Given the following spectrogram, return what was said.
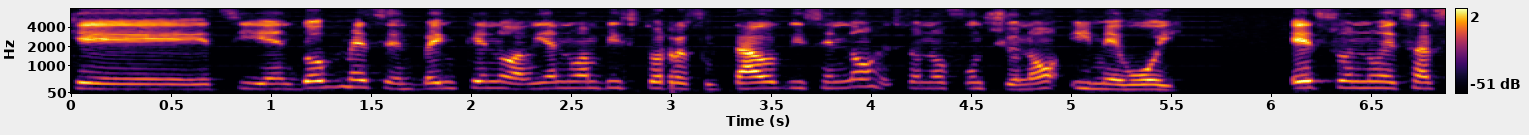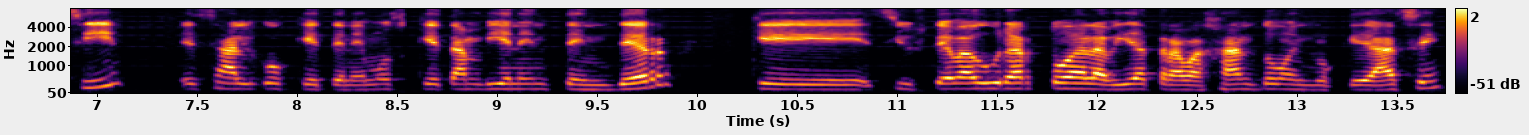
que si en dos meses ven que no había, no han visto resultados, dicen, no, esto no funcionó y me voy. Eso no es así, es algo que tenemos que también entender que si usted va a durar toda la vida trabajando en lo que hace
